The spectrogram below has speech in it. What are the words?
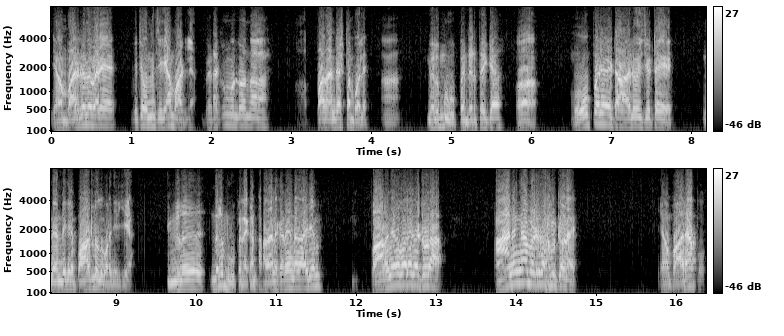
ഞാൻ വരുന്നത് വരെ ഇവറ്റ ഒന്നും ചെയ്യാൻ പാടില്ല. വിടക്കം കൊണ്ടുവന്നാലാ അപ്പ തന്റെ ഇഷ്ടം പോലെ. ആ. നിങ്ങൾ മൂപ്പന്റെ അടുത്തേക്കാ? ആ. മൂപ്പനായിട്ട് ആലോചിച്ചിട്ട് ഇന്ന് എന്തെങ്കിലും പാട്ടിലൊന്ന് പറഞ്ഞിരിക്കുക. നിങ്ങൾ ഇന്നലെ മൂപ്പനെ കണ്ട. അതെനിക്കറിയേണ്ട കാര്യം പറഞ്ഞതുപോലെ കേട്ടൂടാ. ആനങ്ങാൻ വേണ്ടി നമുക്കണേ ഞാൻ വരാപ്പോ.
